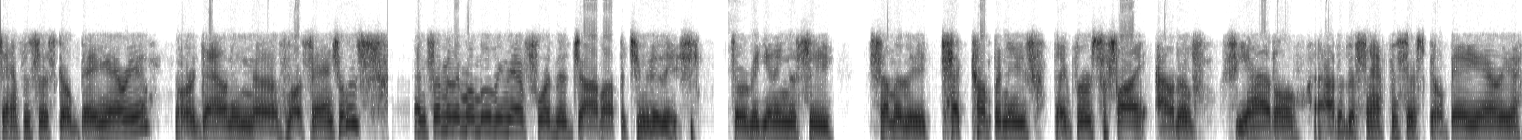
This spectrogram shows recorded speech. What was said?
San Francisco Bay Area or down in uh, Los Angeles. And some of them are moving there for the job opportunities. So we're beginning to see some of the tech companies diversify out of Seattle, out of the San Francisco Bay Area,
